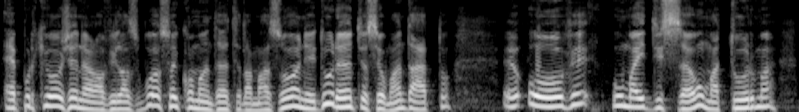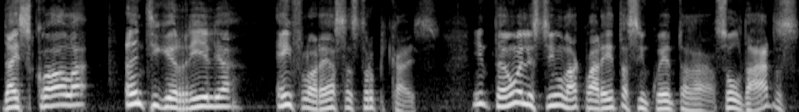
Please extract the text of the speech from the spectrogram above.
é porque o general Vilas Boas foi comandante da Amazônia e durante o seu mandato houve uma edição, uma turma da escola antiguerrilha em florestas tropicais. Então eles tinham lá 40, 50 soldados,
